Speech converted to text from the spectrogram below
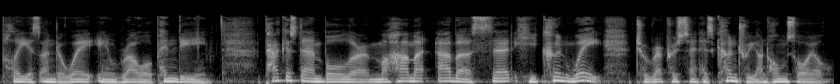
Play is underway in Rawalpindi. Pakistan bowler Muhammad Abbas said he couldn't wait to represent his country on home soil.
